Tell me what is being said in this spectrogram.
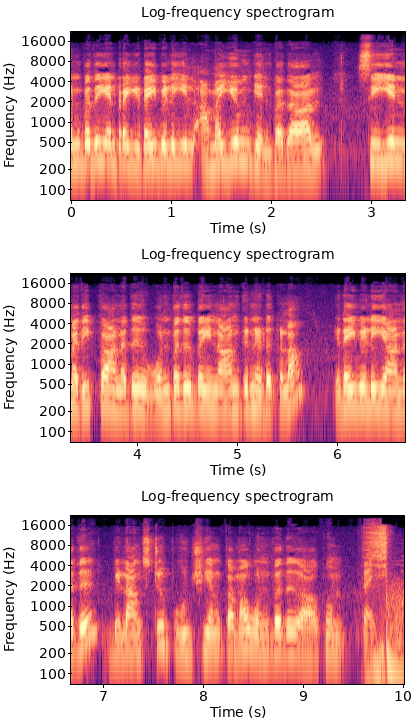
ஒன்பது என்ற இடைவெளியில் அமையும் என்பதால் சியின் மதிப்பானது ஒன்பது பை நான்குன்னு எடுக்கலாம். இடைவெளியானது பிலாங்ஸ் டு பூஜ்ஜியம் கமா ஒன்பது ஆகும். Thank you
